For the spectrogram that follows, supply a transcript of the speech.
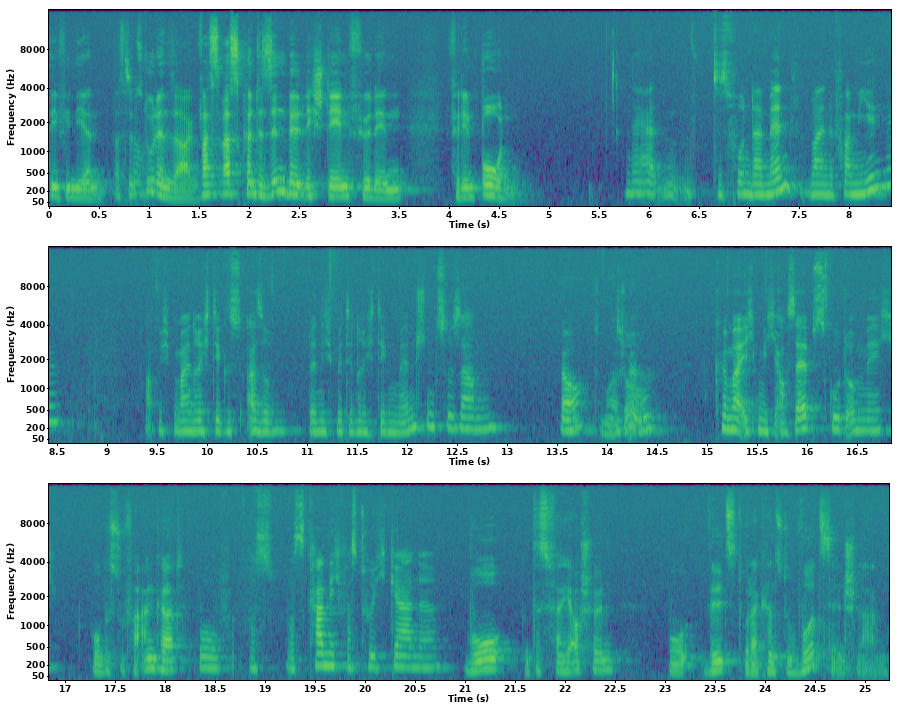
definieren. Was würdest So. du denn sagen? Was, was könnte sinnbildlich stehen für den, für den Boden? Naja, das Fundament, meine Familie, habe ich mein richtiges, also bin ich mit den richtigen Menschen zusammen, Ja, zum Beispiel. so kümmere ich mich auch selbst gut um mich, Wo bist du verankert? wo, was, was kann ich, was tue ich gerne. Wo, und das fand ich auch schön, wo willst oder kannst du Wurzeln schlagen?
